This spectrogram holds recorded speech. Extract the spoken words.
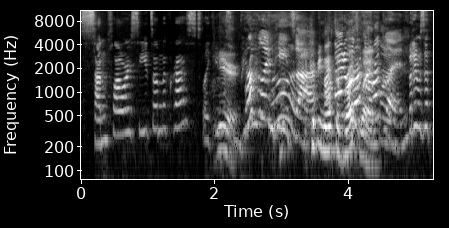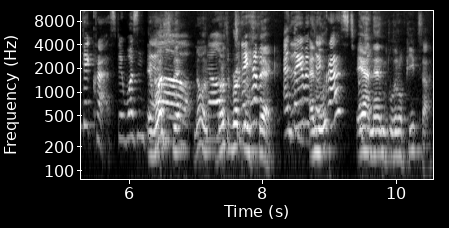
sunflower seeds on the crust. Like it Here. was Brooklyn pizza. Could be I north of thought it Brooklyn. Brooklyn. but it was a thick crust. It wasn't. It Thick. was Oh, thick. No, no. north of Do Brooklyn's have a- thick. And And they have a and thick crust. Yeah, and then little pizza.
